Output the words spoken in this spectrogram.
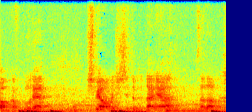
Łapka w górę. Śmiało będziecie te pytania zadawać.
